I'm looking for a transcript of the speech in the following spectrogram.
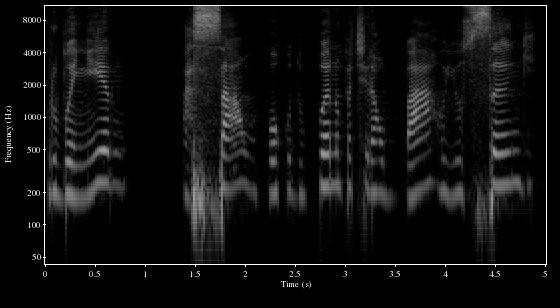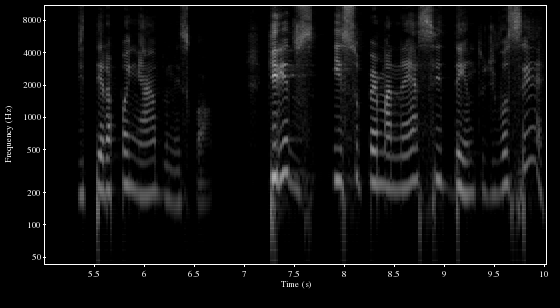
para o banheiro, passar um pouco do pano para tirar o barro e o sangue de ter apanhado na escola. Queridos, isso permanece dentro de você.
